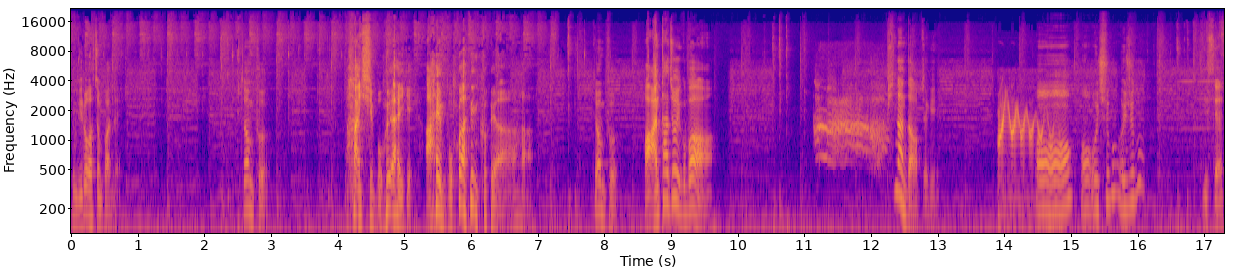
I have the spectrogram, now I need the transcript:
좀 위로 가 점프한대. 점프. 아이씨 뭐야 이게? 아이 뭐 하는 거야? 점프. 아 안 타죠 이거 봐. 피난다 갑자기. 어어어 어 얼씨구 얼씨구 리셋.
